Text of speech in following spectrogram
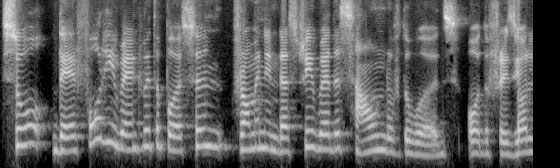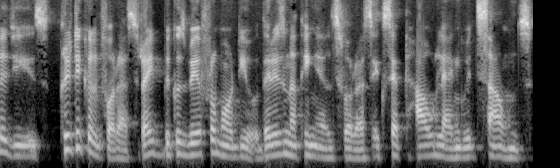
So, therefore, he went with a person from an industry where the sound of the words or the phraseology is critical for us, right? Because we're from audio. There is nothing else for us except how language sounds.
